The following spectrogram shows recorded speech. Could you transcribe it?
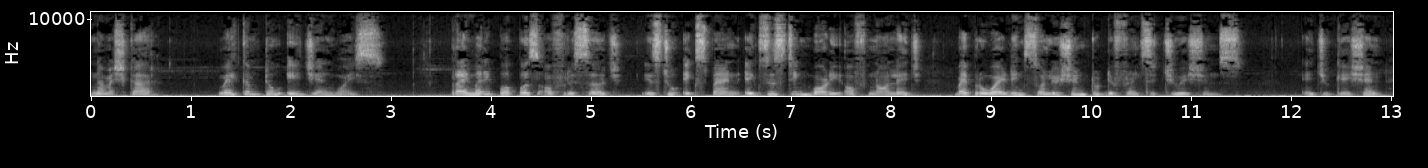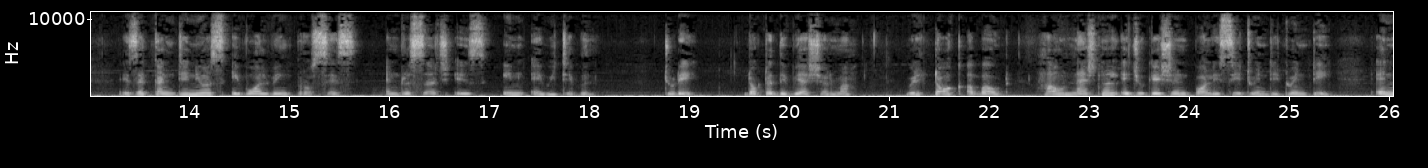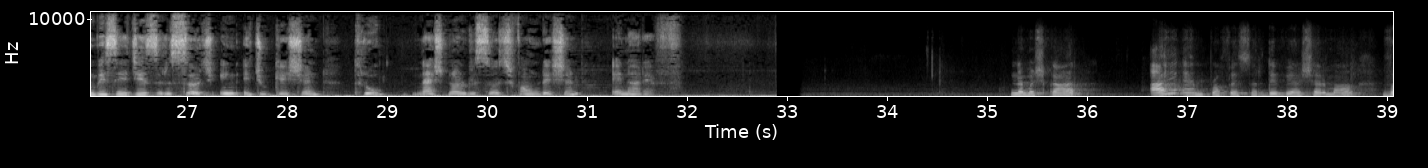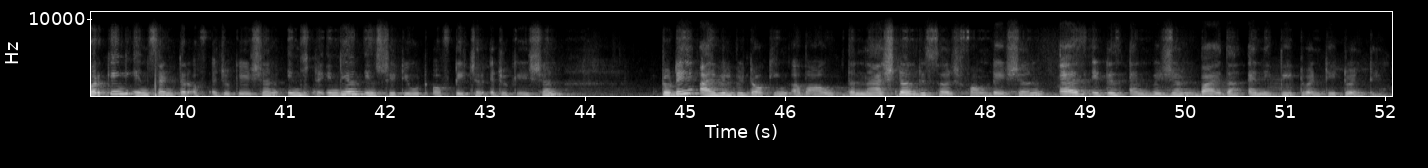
Namaskar. Welcome to AGN Voice. Primary purpose of research is to expand existing body of knowledge by providing solution to different situations. Education is a continuous evolving process and research is inevitable. Today, Dr. Divya Sharma will talk about how National Education Policy 2020 envisages research in education through National Research Foundation NRF. Namaskar. I am Professor Divya Sharma, working in Center of Education, Indian Institute of Teacher Education. Today I will be talking about the National Research Foundation as it is envisioned by the NEP 2020.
